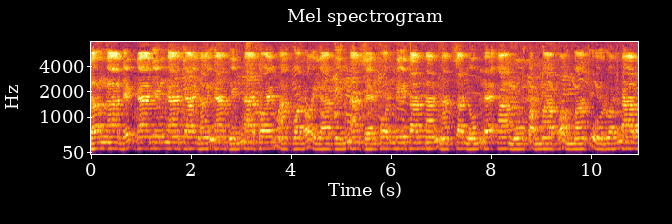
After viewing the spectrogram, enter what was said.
ตังนาเด็กนาเย็งนาใจไหนนาเป็นนาจอยมากกว่าร้อยยาเป็นนาแสนคนมีตันนั้นนัดสนุมและอาหมูปัมมาป้อมมาผู้หลวงนาร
